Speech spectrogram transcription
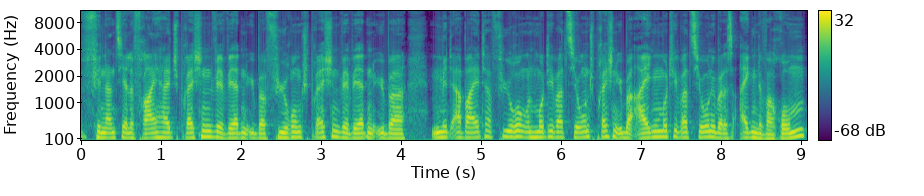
finanzielle Freiheit sprechen, wir werden über Führung sprechen, wir werden über Mitarbeiterführung und Motivation sprechen, über Eigenmotivation, über das eigene Warum.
